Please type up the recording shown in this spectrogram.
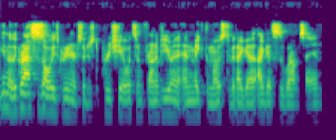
you know, the grass is always greener, so just appreciate what's in front of you and, and make the most of it. I guess, I guess is what I'm saying.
